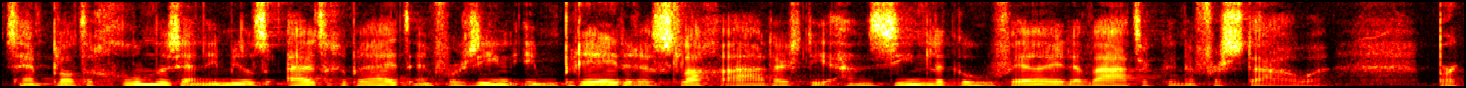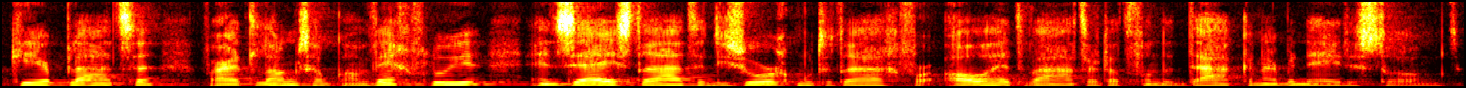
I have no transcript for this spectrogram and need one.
Zijn plattegronden zijn inmiddels uitgebreid en voorzien in bredere slagaders die aanzienlijke hoeveelheden water kunnen verstouwen. Parkeerplaatsen waar het langzaam kan wegvloeien en zijstraten die zorg moeten dragen voor al het water dat van de daken naar beneden stroomt.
